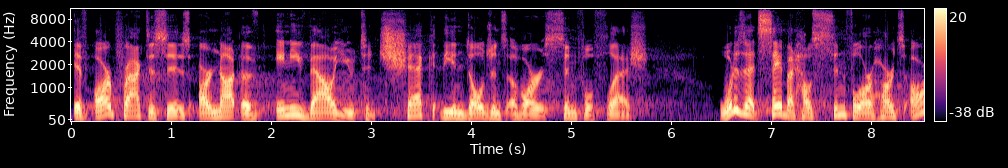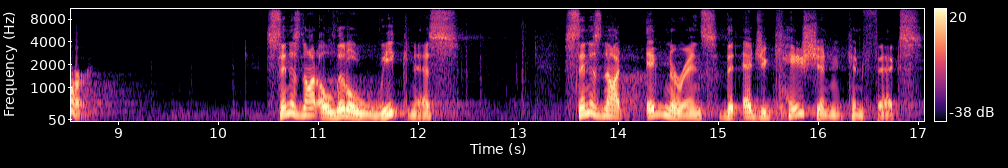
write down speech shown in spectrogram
If our practices are not of any value to check the indulgence of our sinful flesh, what does that say about how sinful our hearts are? Sin is not a little weakness. Sin is not ignorance that education can fix.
